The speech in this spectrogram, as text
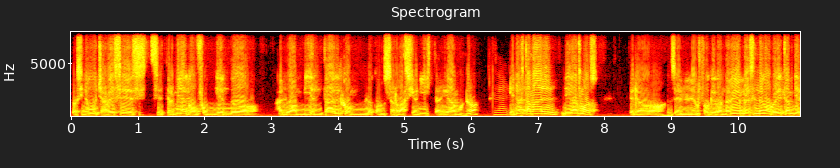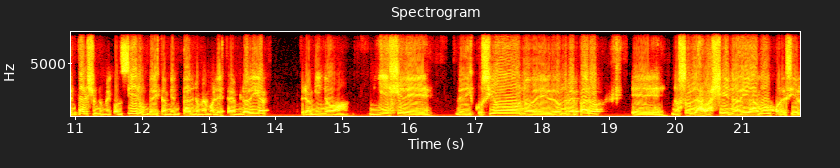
Porque si no muchas veces se termina confundiendo a lo ambiental con lo conservacionista, digamos, ¿no? Que no está mal, digamos, pero en el enfoque, cuando a mí me presentan como periodista ambiental, yo no me considero un periodista ambiental, no me molesta que me lo digan, pero a mí no, mi eje de, de discusión o de, dónde me paro, eh, no son las ballenas, digamos, por decir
